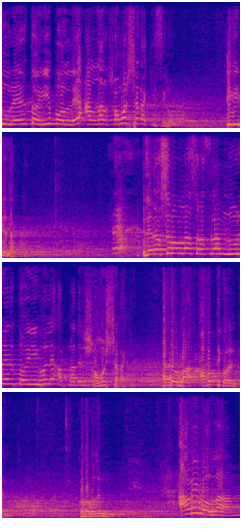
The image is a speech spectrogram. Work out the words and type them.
নূরের তৈরি বললে আল্লাহর সমস্যাটা কি ছিল? টিভিতে থাকতে। যে রসুল্লাহ সাল্লাম নূরের তৈরি হলে আপনাদের সমস্যাটা কি? এত বা আপত্তি করেন কেন? কথা বোঝেন? আমি বললাম,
